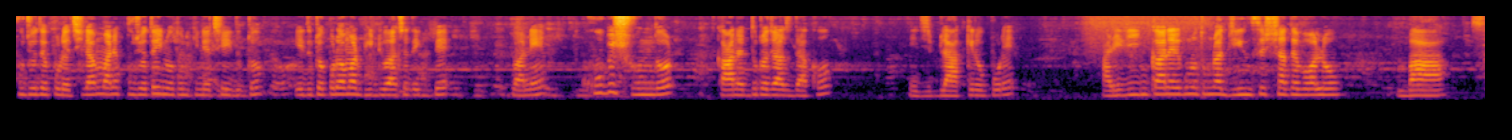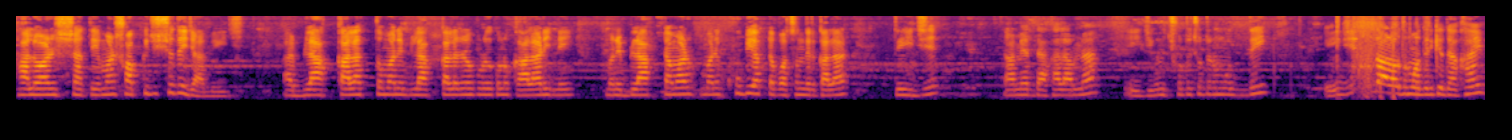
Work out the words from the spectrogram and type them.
পুজোতে পড়েছিলাম মানে পুজোতেই নতুন কিনেছি এই দুটো। এই দুটো পুরো আমার ভিডিও আছে, দেখবে। মানে খুবই সুন্দর। কানের দুটো জাস্ট দেখো। এই যে ব্ল্যাকের ওপরে আর এই রিং কানেরগুলো তোমরা জিন্সের সাথে বলো বা সালোয়ারের সাথে মানে সব কিছুর সাথেই যাবে এই আর ব্ল্যাক কালার তো মানে ব্ল্যাক কালারের উপরে কোনো কালারই নেই। মানে ব্ল্যাকটা আমার মানে খুবই একটা পছন্দের কালার তো এই যে আমি আর দেখালাম না। এই যে মানে ছোটো ছোটোর মধ্যেই এই যে, দাঁড়াও তোমাদেরকে দেখাই।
